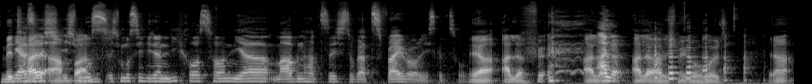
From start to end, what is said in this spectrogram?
Metallarmband. Ja, also ich, ich, muss, ich muss hier wieder ein Leak raushauen. Ja, Marvin hat sich sogar zwei Rollies gezogen. Ja, alle. alle. Alle, alle habe ich mir geholt. Ja,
